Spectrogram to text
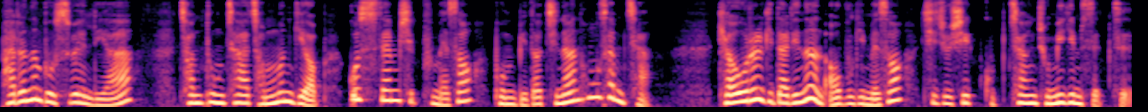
바르는 보스웰리아, 전통차 전문기업 꽃샘 식품에서 봄비더 진한 홍삼차, 겨울을 기다리는 어부김에서 지주식 곱창 조미김 세트,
